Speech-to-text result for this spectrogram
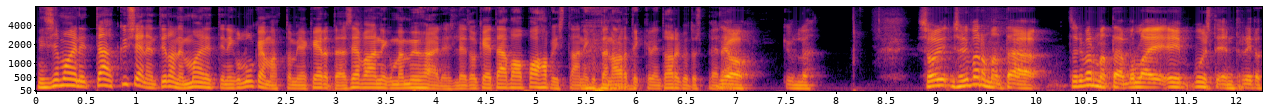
niin se mainit, tämä kyseinen tilanne mainittiin niin kuin lukemattomia kertoja, ja se vaan niin kuin mä myhäilin silleen, että okei, tämä vaan vahvistaa niin kuin tämän artikkelin tarkoitusperää. Joo, kyllä. Se oli, se oli varmaan tämä se oli varmaan tämä, mulla ei, ei muisti en riitä,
